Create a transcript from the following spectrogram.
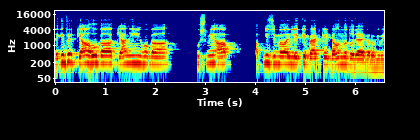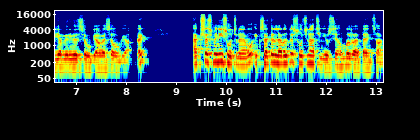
लेकिन फिर क्या होगा, क्या नहीं होगा, उसमें आप अपनी जिम्मेवारी लेके बैठ के डाउन मत हो जाया करो कि भैया मेरी वजह से हो गया, वैसा हो गया राइट एक्सेस में नहीं सोचना है वो, एक सर्टन लेवल पे सोचना चाहिए उससे हम्बल रहता है इंसान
